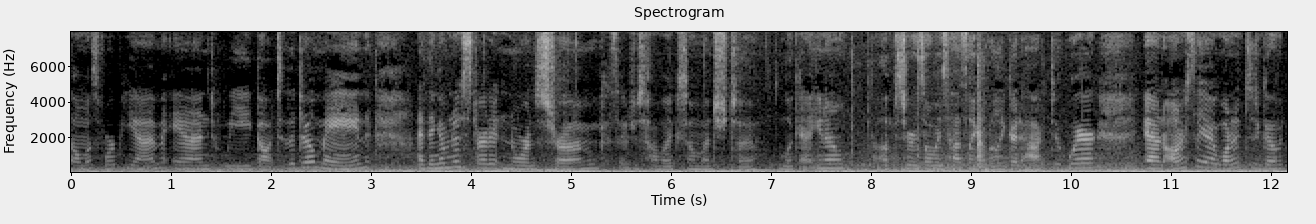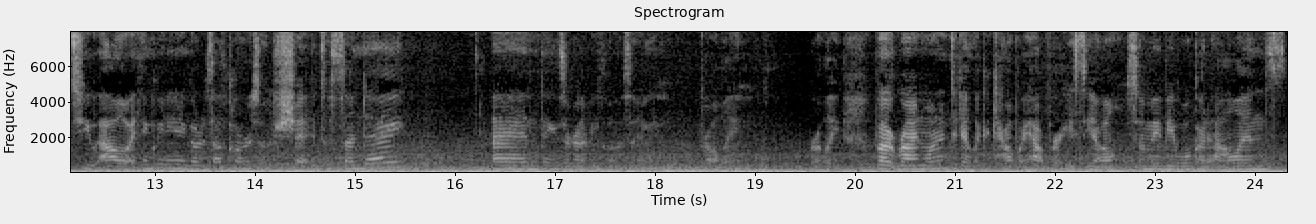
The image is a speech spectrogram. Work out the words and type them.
It's almost 4 p.m. and we got to the domain. I think I'm gonna start at Nordstrom because I just have like so much to look at, you know? The upstairs always has like really good activewear. And honestly, I wanted to go to Alo. I think we need to go to South Congress. Oh shit, it's a Sunday and things are gonna be closing probably early. But Ryan wanted to get like a cowboy hat for ACL, so maybe we'll go to Allen's.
